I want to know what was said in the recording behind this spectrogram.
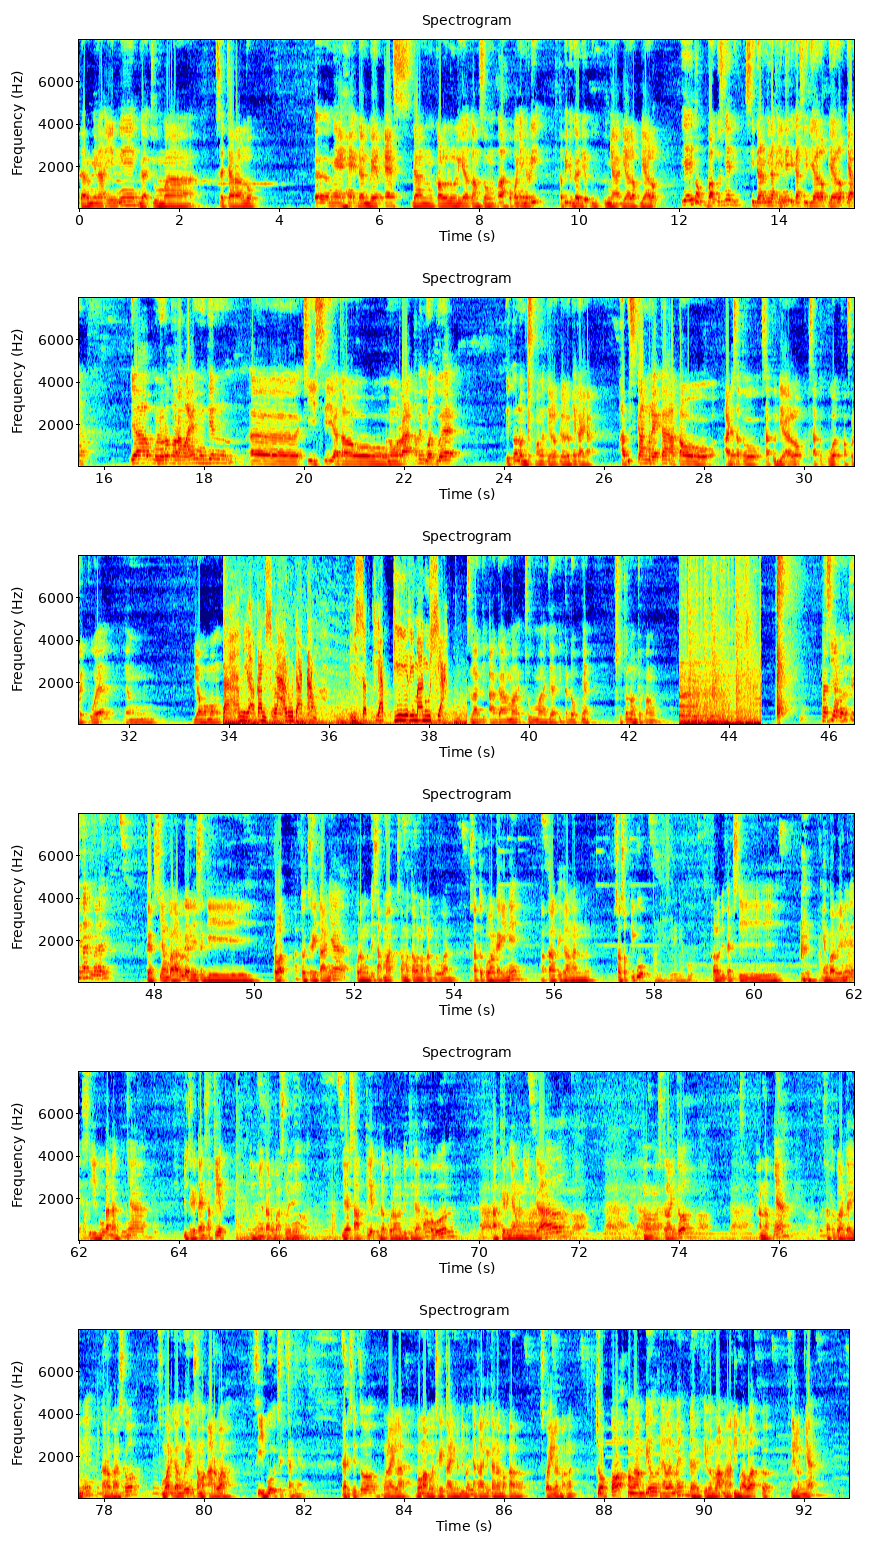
Darmina ini nggak cuma secara look eh, ngehe dan BS dan kalau lo lihat langsung wah pokoknya ngeri tapi juga dia punya dialog-dialog ya itu bagusnya di, si Darminah ini dikasih dialog-dialog yang ya menurut orang lain mungkin uh, cheesy atau Nora tapi buat gue itu nonjok banget dialog-dialognya kayak habiskan mereka atau ada satu satu dialog satu quote favorit gue yang dia ngomong Kami akan selalu datang di setiap diri manusia. selagi agama cuma jadi kedoknya itu nonjok banget. Versi yang baru cerita gimana sih? Versi yang baru dari segi plot atau ceritanya kurang lebih sama sama tahun 80-an satu keluarga ini bakal kehilangan sosok ibu. Tony sisirin ya bu. Kalau di versi yang baru ini si ibu kan nantinya diceritain sakit. Ibunya taruh basro ini. Dia sakit udah kurang lebih tiga tahun akhirnya meninggal. Eh, setelah itu anaknya satu keluarga ini taruh basro semua digangguin sama arwah si ibu ceritanya. Dari situ mulailah gue nggak mau ceritain lebih banyak lagi karena bakal spoiler banget. Joko mengambil elemen dari film lama dibawa ke filmnya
